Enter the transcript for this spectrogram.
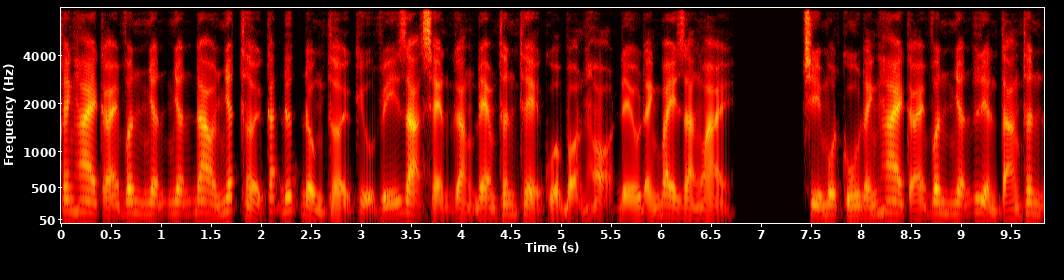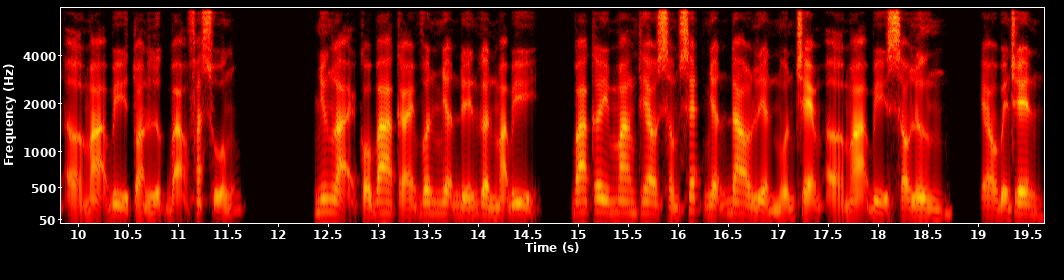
Phanh hai cái vân nhẫn nhẫn đao nhất thời cắt đứt, đồng thời cựu vĩ dạ sẻn gẳng đem thân thể của bọn họ đều đánh bay ra ngoài. Chỉ một cú đánh hai cái vân nhẫn liền táng thân ở mạ bi toàn lực bạo phát xuống. Nhưng lại có ba cái vân nhẫn đến gần mạ bi, ba cây mang theo sấm sét nhẫn đao liền muốn chém ở mạ bì sau lưng, eo bên trên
